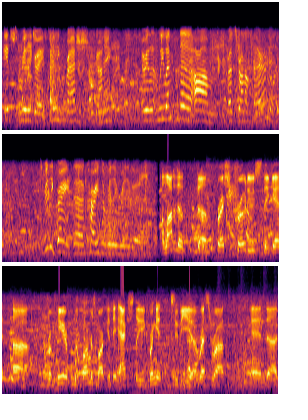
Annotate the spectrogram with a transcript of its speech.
It's really great. It's really fresh, organic. Really, we went to the um, restaurant up there it's really great. The curries are really, really good. A lot of the, the fresh produce they get uh, from here, from the farmer's market, they actually bring it to the uh, restaurant and uh,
